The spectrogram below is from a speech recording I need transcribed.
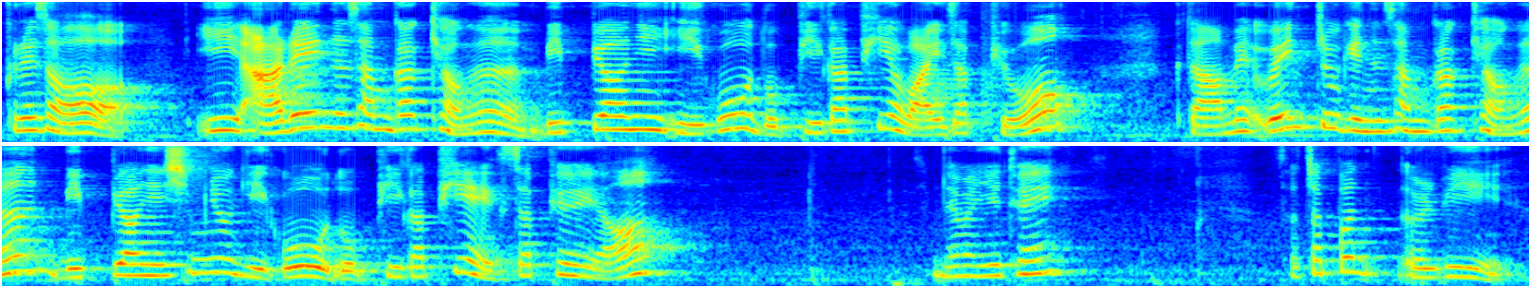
그래서 이 아래에 있는 삼각형은 밑변이 2고 높이가 P의 Y좌표. 그 다음에 왼쪽에 있는 삼각형은 밑변이 16이고 높이가 P의 X좌표예요. 내말 이해돼? 그래서 첫 번째 넓이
